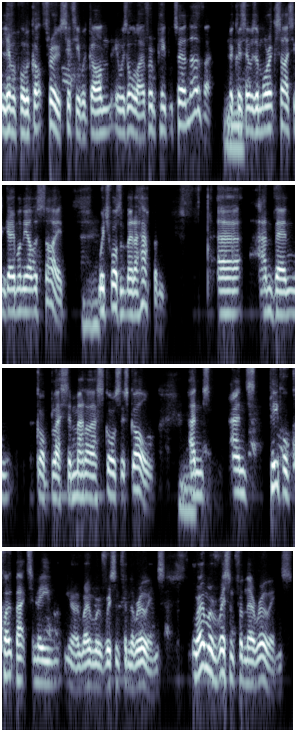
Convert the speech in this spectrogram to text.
Liverpool had got through, City were gone, it was all over, and people turned over mm. because there was a more exciting game on the other side, mm. which wasn't meant to happen. Uh, and then, God bless him, Manolas scores this goal. Mm. And and people quote back to me, you know, Roma have risen from the ruins. Roma have risen from their ruins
